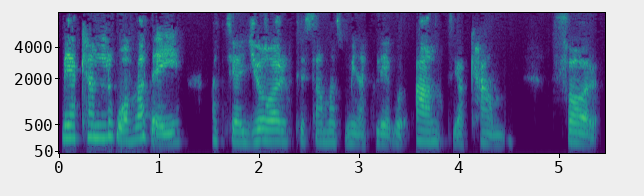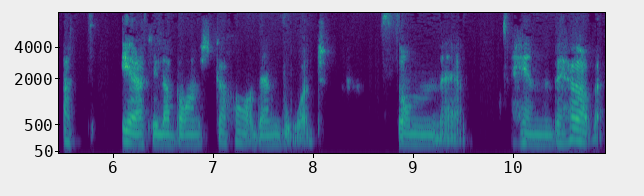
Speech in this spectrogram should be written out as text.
Men jag kan lova dig att jag gör tillsammans med mina kollegor allt jag kan för att ert lilla barn ska ha den vård som eh, hen behöver.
